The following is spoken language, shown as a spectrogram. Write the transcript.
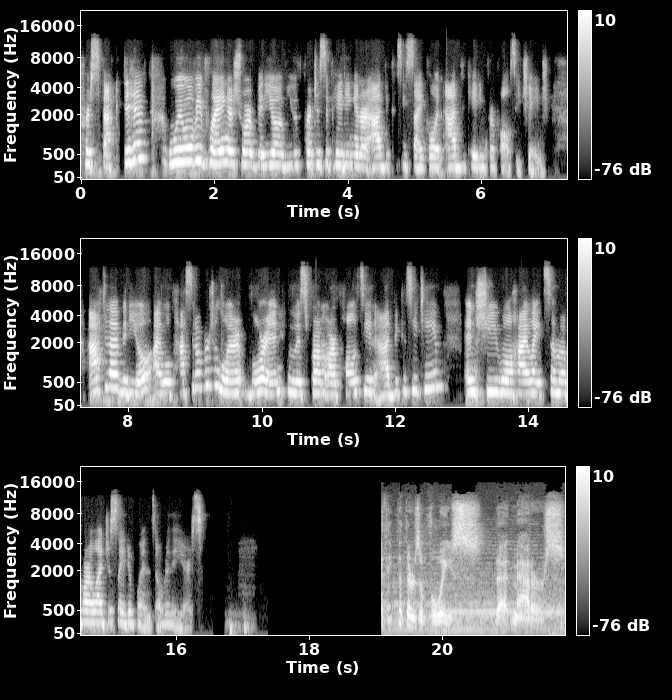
perspective, we will be playing a short video of youth participating in our advocacy cycle and advocating for policy change. After that video, I will pass it over to Lauren, who is from our policy and advocacy team, and she will highlight some of our legislative wins over the years. I think that there's a voice that matters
